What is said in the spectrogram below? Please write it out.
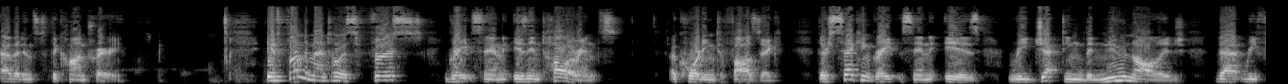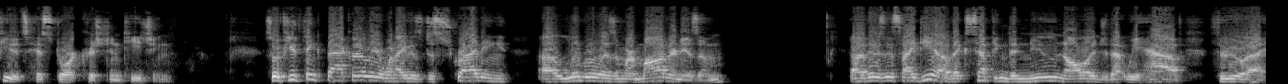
evidence to the contrary. If fundamentalists' first great sin is intolerance, according to Fosdick, their second great sin is rejecting the new knowledge that refutes historic Christian teaching. So if you think back earlier when I was describing uh, liberalism or modernism, uh, there's this idea of accepting the new knowledge that we have through uh,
